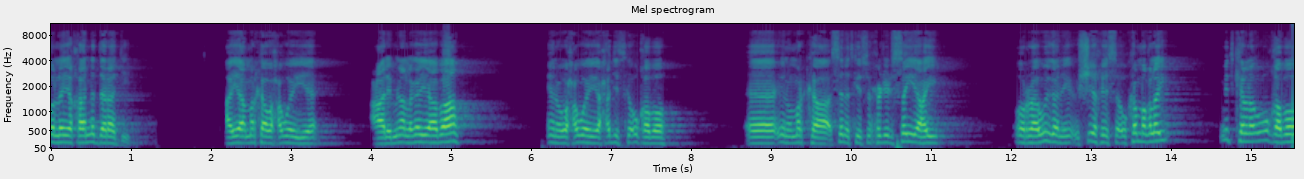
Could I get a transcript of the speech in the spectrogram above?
oo la yaqaano daraaddeed. Ayaa marka waxa weeye caalimna laga yaabaa inuu waxa weeye xadiiska u qabo inuu markaa sanadkiisu xidhiidhsan yahay oo raawigani shiikhiisa uu ka maqlay mid kalena uu qabo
